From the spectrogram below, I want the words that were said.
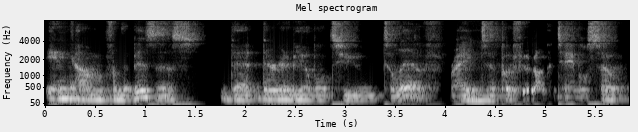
income from the business that they're going to be able to to live, right, mm-hmm. to put food on the table. So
